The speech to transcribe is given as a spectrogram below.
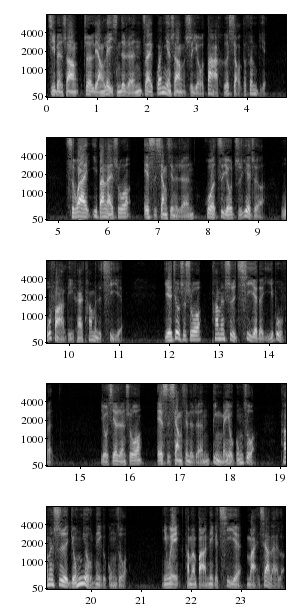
基本上，这两类型的人在观念上是有大和小的分别。此外，一般来说，S 象限的人或自由职业者无法离开他们的企业，也就是说，他们是企业的一部分。有些人说，S 象限的人并没有工作，他们是拥有那个工作，因为他们把那个企业买下来了。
